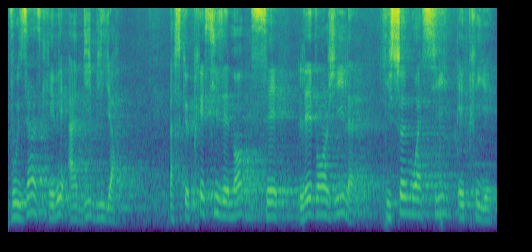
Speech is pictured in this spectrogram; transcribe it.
vous inscrivez à Biblia. Parce que précisément, c'est l'Évangile qui ce mois-ci est prié.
